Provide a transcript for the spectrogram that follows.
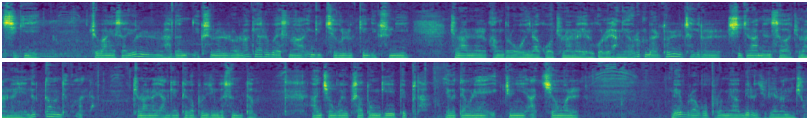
시기 주방에서 요리를 하던 익순을 놀라게 하려고 했으나 인기척을 느낀 익순이 준환을 강도로 오인하고 준환의 얼굴을 향해 얼음별 돌차기를 시전하면서 준환의 늑다운되고 만다. 준환의 안경테가 부러진 것은 덤. 안치홍과 육사 동기 베프다. 이것 때문에 익준이 아치홍을 매부라고 부르며 밀어주려는 중.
